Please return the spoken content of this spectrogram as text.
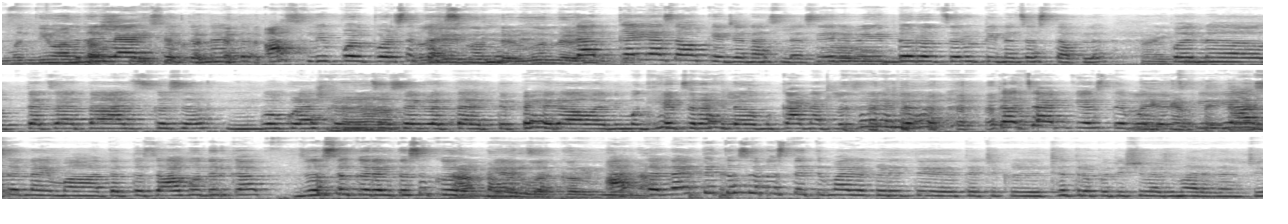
मग निवांत रिलॅक्स असते. होतं नाही तर असली पळपळ सकाळी लय गोंधळ, गोंधळ. त्यात काही असं ऑकेजन असल्यास एरवी दररोजचं रुटीनच असतं आपलं. पण अं, त्याचं आता आज कसं गोकुळाष्टमीचं हा. सगळं त- ते पेहराव आणि मग हेच राहिलं मग कानातलं राहिलं त्याच आणखी असते लय मध्येच करते की हे काय? असं नाही मा आता तसं अगोदर का जसं करेल तसं करून आता बरोबर घ्यायचं करून घे ना. आता नाही ते तसं नसतं ते माझ्याकडे ते त्याची छत्रपती शिवाजी महाराजांची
